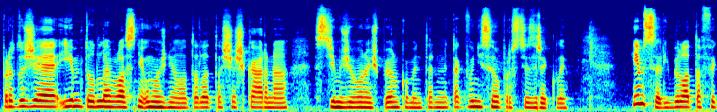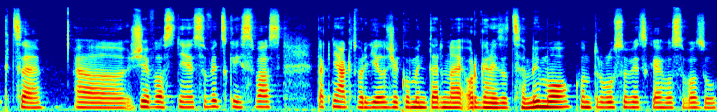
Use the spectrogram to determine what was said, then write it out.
protože jim tohle vlastně umožnilo, tahle ta šaškárna s tím, že on je špion komentarny, tak oni se ho prostě zřekli. Jim se líbila ta fikce, že vlastně Sovětský svaz tak nějak tvrdil, že Kominterna je organizace mimo kontrolu Sovětského svazu,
